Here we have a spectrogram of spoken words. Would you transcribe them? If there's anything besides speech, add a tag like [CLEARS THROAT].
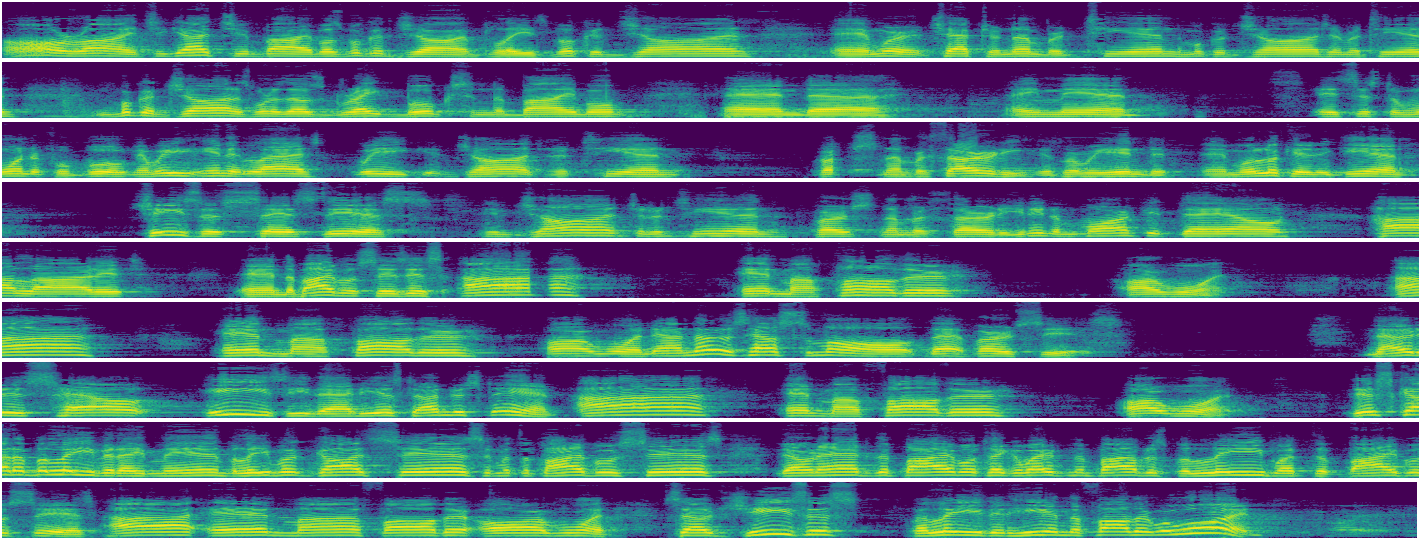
All right, you got your Bibles. Book of John, please. Book of John, and we're at chapter number 10. Book of John, chapter 10. Book of John is one of those great books in the Bible, and uh, amen. It's just a wonderful book. Now, we ended last week at John chapter 10, verse number 30 is where we ended, and we'll look at it again. Jesus says this in John chapter 10, verse number 30. You need to mark it down, highlight it. And the Bible says this I and my Father are one. I and my Father are one. Now, notice how small that verse is. Notice how easy that is to understand. I and my Father are one. Just got to believe it, amen. Believe what God says and what the Bible says. Don't add to the Bible, take away from the Bible. Just believe what the Bible says. I and my Father are one. So Jesus believed that he and the Father were one.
